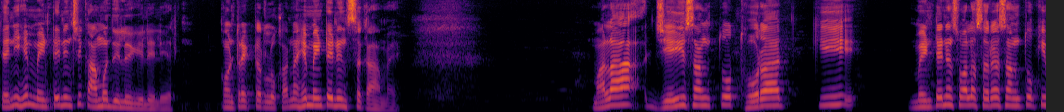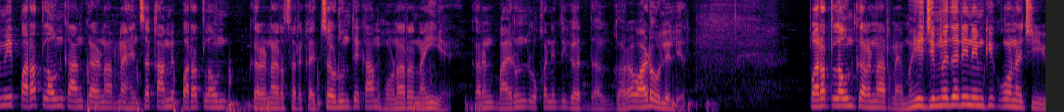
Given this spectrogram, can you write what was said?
त्यांनी हे मेंटेनन्सची कामं दिली गेलेली आहेत. कॉन्ट्रॅक्टर लोकांना हे मेंटेनन्सचं काम आहे. मला जेही सांगतो थोरात की मेंटेनन्सवाला सरळ सांगतो की मी परत लावून काम करणार नाही. ह्यांचं काम मी परत लावून करणार सर काय चढून ते काम होणारं नाही आहे कारण बाहेरून लोकांनी ती घर घरं वाढवलेली आहेत. परत लावून करणार नाही. मग ही जिम्मेदारी नेमकी कोणाची?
